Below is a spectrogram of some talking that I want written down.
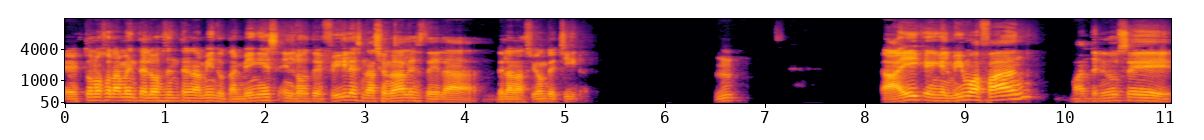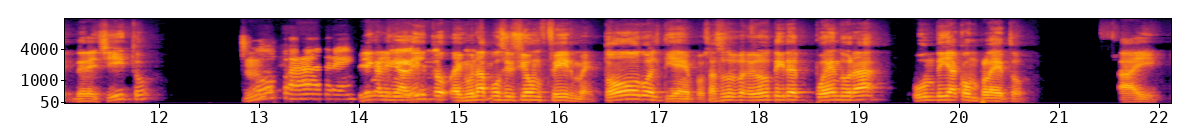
esto no solamente en los entrenamientos, también es en los desfiles nacionales de la, de la nación de China. ¿Mm? Ahí que en el mismo afán, manteniéndose derechito, ¿Mm? Oh, padre. bien alineadito, en una posición firme, todo el tiempo. O sea, esos, esos tigres pueden durar un día completo ahí,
